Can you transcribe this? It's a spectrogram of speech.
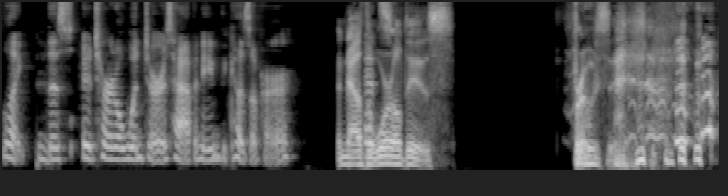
like this eternal winter is happening because of her. And now the It's- world is frozen.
